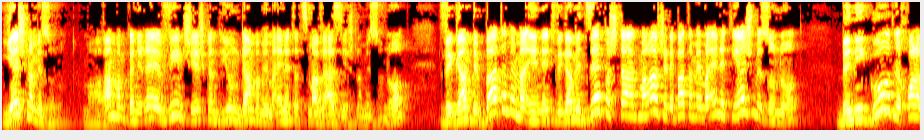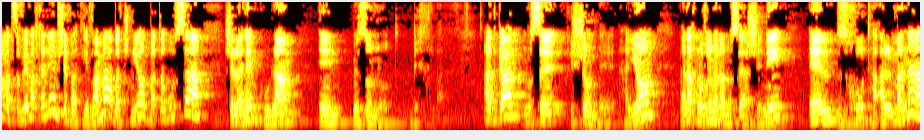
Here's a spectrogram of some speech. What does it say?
יש לה מזונות. כלומר, הרמב"ם כנראה הבין שיש כאן דיון גם בממאנת עצמה, ואז יש לה מזונות, וגם בבת הממאנת, וגם את זה פשטה הגמרא, שלבת הממאנת יש מזונות, בניגוד לכל המצבים האחרים שבת יבמה, בת שניות, בת ארוסה, שלהם כולם אין מזונות בכלל. עד כאן נושא ראשון להיום, ואנחנו עוברים אל הנושא השני, אל זכות האלמנה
